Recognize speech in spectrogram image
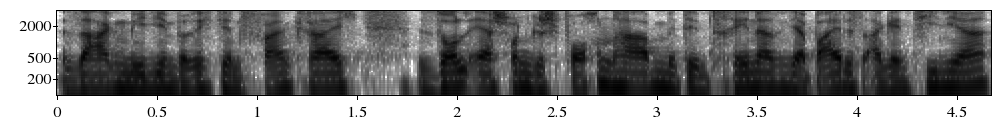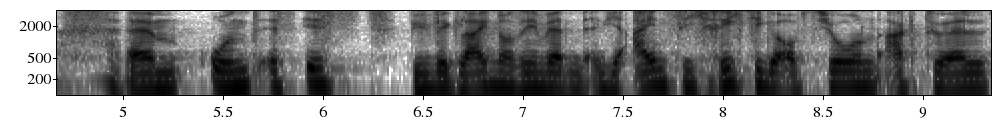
sagen Medienberichte in Frankreich, soll er schon gesprochen haben mit dem Trainer, sind ja beides Argentinier. Ähm, und es ist, wie wir gleich noch sehen werden, die einzig richtige Option aktuell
